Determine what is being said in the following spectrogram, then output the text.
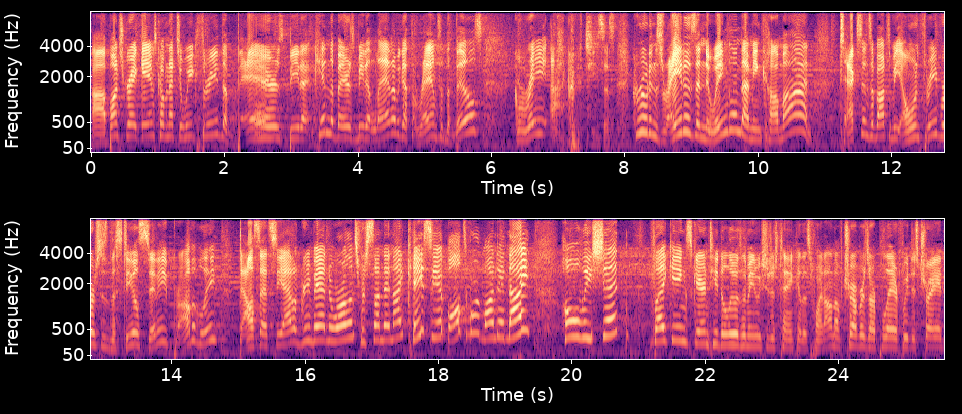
A uh, bunch of great games coming at you week three. The Bears beat it. Can the Bears beat Atlanta? We got the Rams and the Bills. Great, uh, Jesus. Gruden's Raiders in New England. I mean, come on. Texans about to be 0-3 versus the Steel City? Probably. Dallas at Seattle, Green Bay at New Orleans for Sunday night. KC at Baltimore Monday night. Holy shit. Vikings guaranteed to lose. I mean, we should just tank at this point. I don't know if Trevor's our player, if we just trade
